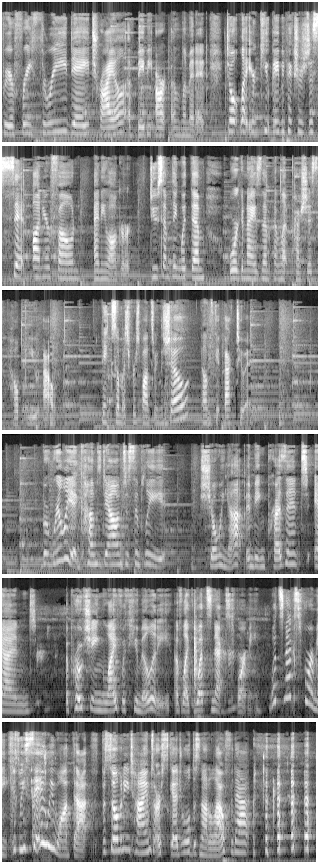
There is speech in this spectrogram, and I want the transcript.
for your free three-day trial of Baby Art Unlimited. Don't let your cute baby pictures just sit on your phone any longer. Do something with them, organize them, and let Precious help you out. Thanks so much for sponsoring the show. Now let's get back to it. But really, it comes down to simply showing up and being present and approaching life with humility of like what's next mm-hmm. for me? What's next for me? Because we say we want that but so many times our schedule does not allow for that.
